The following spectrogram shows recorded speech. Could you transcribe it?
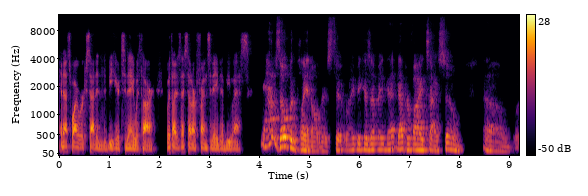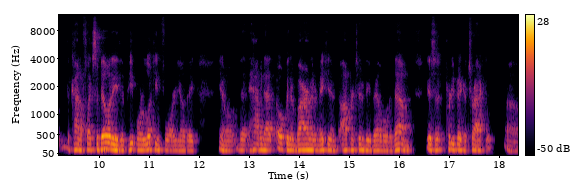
And that's why we're excited to be here today with our, with, as I said, our friends at AWS. How does open play in all this too, right? Because I mean, that, that provides, I assume, uh, the kind of flexibility that people are looking for, you know, they, you know, that having that open environment and making an opportunity available to them is a pretty big attractive. uh,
